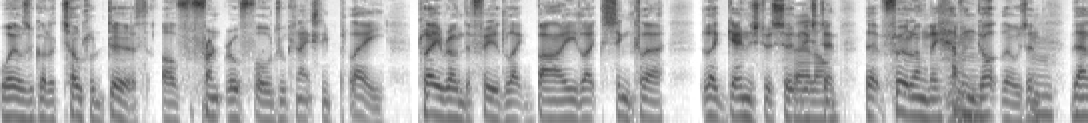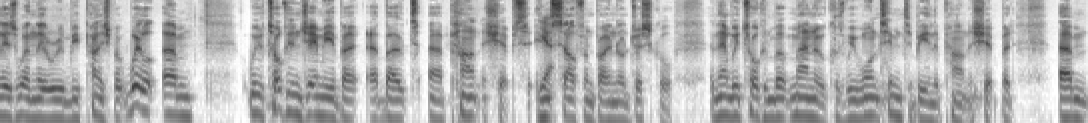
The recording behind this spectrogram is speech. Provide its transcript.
Wales have got a total dearth of front row forwards who can actually play play around the field, like Baille, like Sinckler, like Genge to a certain Furlong. extent. That Furlong, they haven't got those, and that is when they will be punished. But Will, um, we were talking to Jamie about about uh, partnerships, Yeah. himself and Brian O'Driscoll, and then we're talking about Manu because we want him to be in the partnership. But um,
